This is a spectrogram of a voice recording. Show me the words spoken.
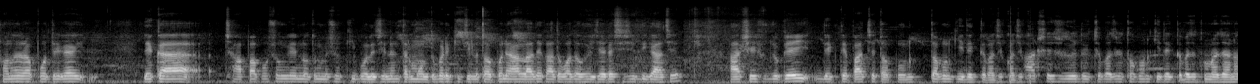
সন্ধ্যারা পত্রিকায় লেখা ছাপা প্রসঙ্গে নতুন মেশো কী বলেছিলেন? তার মন্তব্যটা কী ছিল? তপনে আহ্লাদে কাদো কাতো হয়ে যায়, এটা শেষের দিকে আছে। আর সেই সুযোগেই দেখতে পাচ্ছে তপন। তপন কী দেখতে পাচ্ছে? আর সেই সুযোগে দেখতে পাচ্ছে তপন কী দেখতে পাচ্ছে? তোমরা জানো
